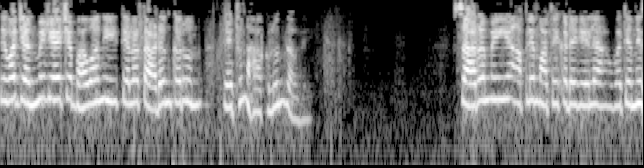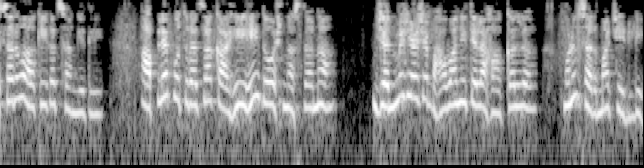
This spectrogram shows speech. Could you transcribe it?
तेव्हा जन्मेजयाच्या भावानी त्याला ताडण करून तेथून हाकलून लावले. सारमेय आपल्या मातेकडे गेला व त्याने सर्व हकीकत सांगितली. आपल्या पुत्राचा काहीही दोष नसताना जन्मेजयाच्या भावाने त्याला हाकललं म्हणून सरमा चिडली.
